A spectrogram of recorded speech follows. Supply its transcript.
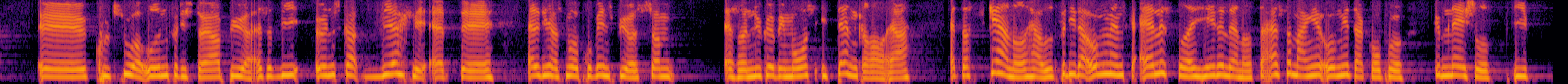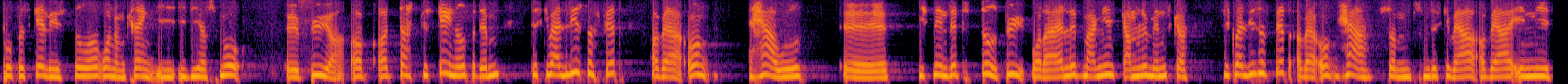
øh, kultur uden for de større byer. Altså vi ønsker virkelig, at øh, alle de her små provinsbyer, som altså Nykøbing Mors i den grad er, at der sker noget herude, fordi der er unge mennesker alle steder i hele landet. Der er så mange unge, der går på gymnasiet i, på forskellige steder rundt omkring i, i de her små øh, byer, og, og der skal ske noget for dem. Det skal være lige så fedt at være ung herude, øh, i sådan en lidt død by, hvor der er lidt mange gamle mennesker, det skal være lige så fedt at være ung her, som, som det skal være at være inde i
